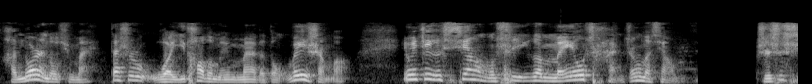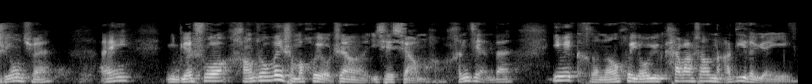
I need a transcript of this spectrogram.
很多人都去卖，但是我一套都没卖得动。为什么？因为这个项目是一个没有产证的项目，只是使用权。哎。你别说，杭州为什么会有这样一些项目哈？很简单，因为可能会由于开发商拿地的原因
